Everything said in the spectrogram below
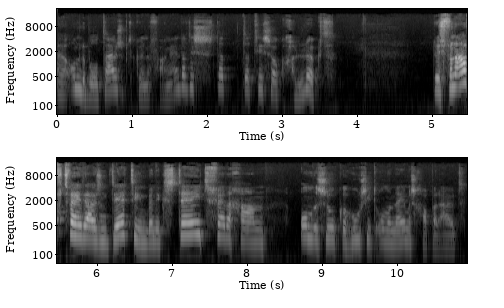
uh, om de boel thuis op te kunnen vangen. En dat is, dat, dat is ook gelukt. Dus vanaf 2013 ben ik steeds verder gaan onderzoeken hoe ziet ondernemerschap eruit.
